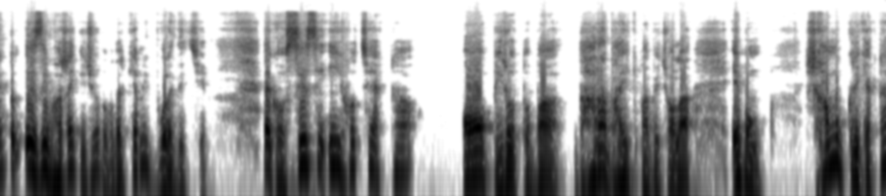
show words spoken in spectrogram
একদম ইজি ভাষায় কিছু তোমাদেরকে আমি বলে দিচ্ছি। দেখো সিসিই হচ্ছে একটা অবিরত বা ধারাবাহিকভাবে চলা এবং সামগ্রিক একটা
